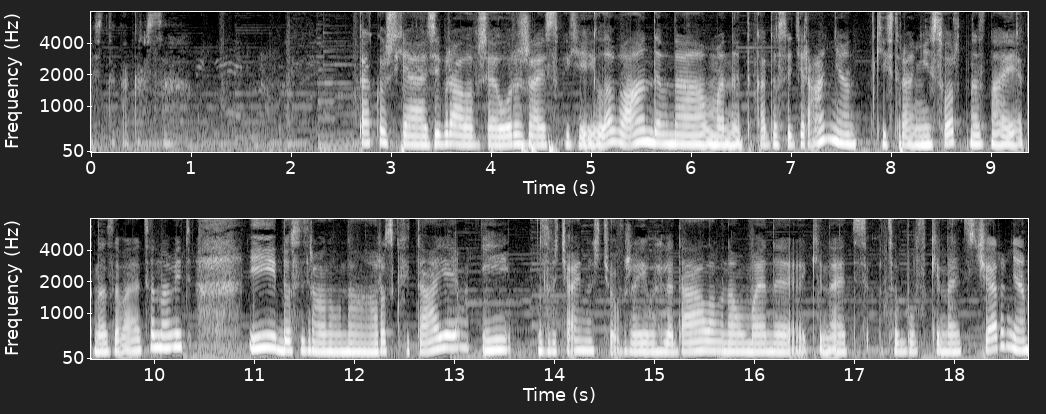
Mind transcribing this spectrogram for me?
Ось така краса. Також я зібрала вже урожай своєї лаванди. Вона у мене така досить рання, якийсь ранній сорт, не знаю, як називається навіть. І досить рано вона розквітає. І, звичайно, що вже і виглядала. Вона у мене кінець, це був кінець червня,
